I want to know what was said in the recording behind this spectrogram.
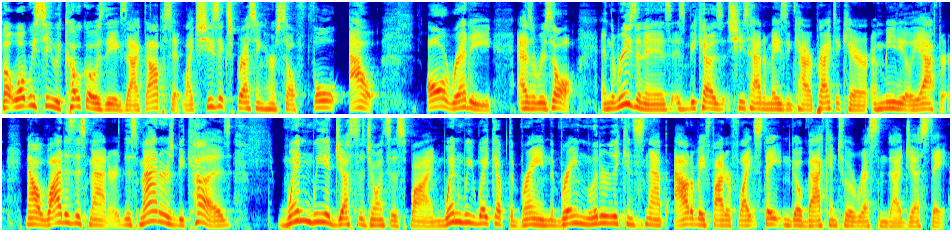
But what we see with Coco is the exact opposite. Like she's expressing herself full out already as a result. And the reason is is because she's had amazing chiropractic care immediately after. Now, why does this matter? This matters because when we adjust the joints of the spine, when we wake up the brain, the brain literally can snap out of a fight or flight state and go back into a rest and digest state.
